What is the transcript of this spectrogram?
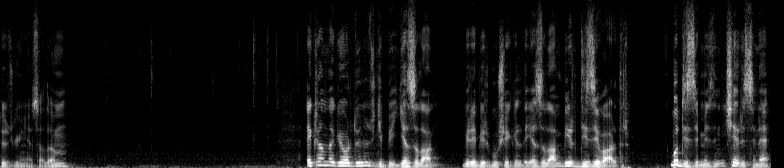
düzgün yazalım. Ekranda gördüğünüz gibi yazılan, birebir bu şekilde yazılan bir dizi vardır. Bu dizimizin içerisine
